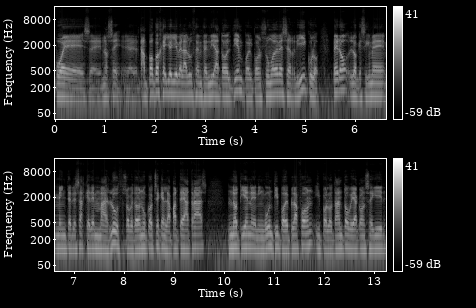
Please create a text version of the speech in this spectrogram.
pues eh, no sé, eh, tampoco es que yo lleve la luz encendida todo el tiempo, el consumo debe ser ridículo, pero lo que sí me, interesa es que den más luz, sobre todo en un coche que en la parte de atrás no tiene ningún tipo de plafón y por lo tanto voy a conseguir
